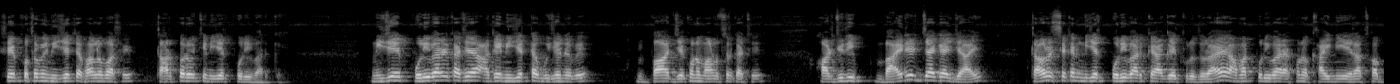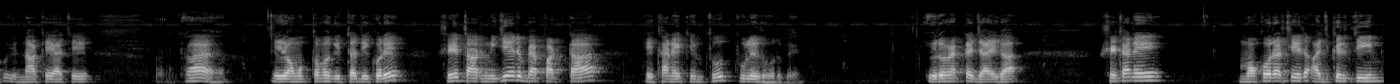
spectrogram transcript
সে প্রথমে নিজেকে ভালোবাসে, তারপরে হচ্ছে নিজের পরিবারকে। নিজের পরিবারের কাছে আগে নিজেরটা বুঝে নেবে বা যে কোনো মানুষের কাছে। আর যদি বাইরের জায়গায় যায় তাহলে সেখানে নিজের পরিবারকে আগে তুলে ধরে। "এই, আমার পরিবার এখনও খায়নি এরা সব না খেয়ে আছে। হ্যাঁ এই অমুক তমুক ইত্যাদি করে সে তার নিজের ব্যাপারটা এখানে কিন্তু তুলে ধরবে। এরকম একটা জায়গা। সেখানে মকর রাশির আজকের দিন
